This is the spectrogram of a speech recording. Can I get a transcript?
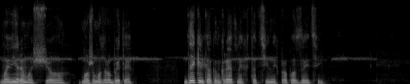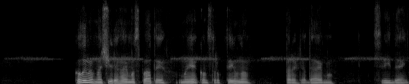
ми віримо, що можемо зробити декілька конкретних та цінних пропозицій. Коли ми вночі лягаємо спати, ми конструктивно переглядаємо свій день.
